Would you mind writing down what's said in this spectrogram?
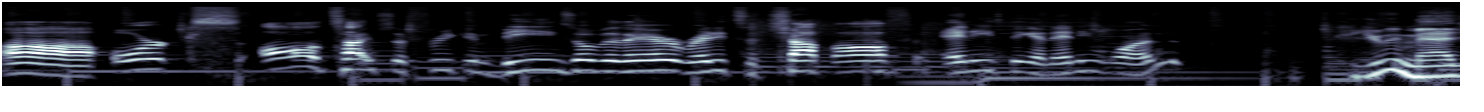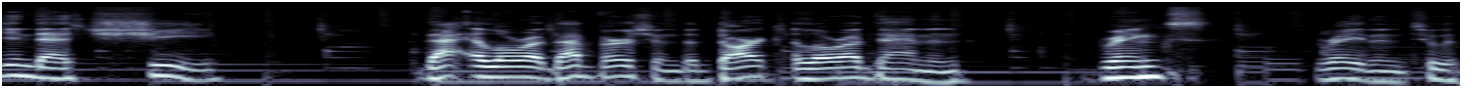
uh, orcs, all types of freaking beings over there, ready to chop off anything and anyone. Could you imagine that she, that Elora, that version, the dark Elora Danan, brings Raiden to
